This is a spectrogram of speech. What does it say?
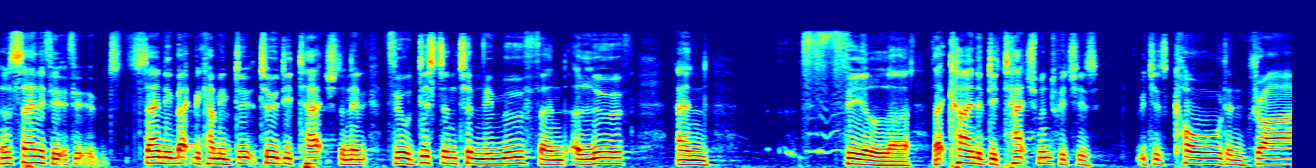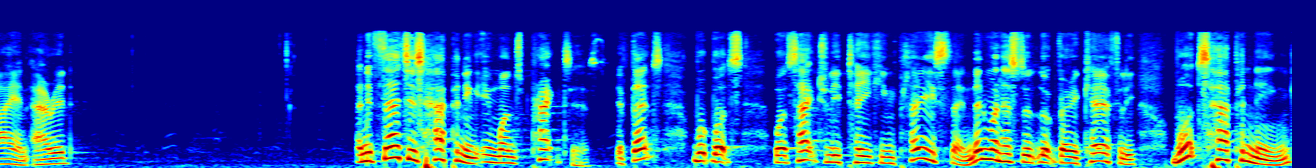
Understand if, you, if you're standing back, becoming too, too detached, and then feel distant and removed and aloof, and feel uh, that kind of detachment which is, which is cold and dry and arid. And if that is happening in one's practice, if that's what's, what's actually taking place, then, then one has to look very carefully what's happening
